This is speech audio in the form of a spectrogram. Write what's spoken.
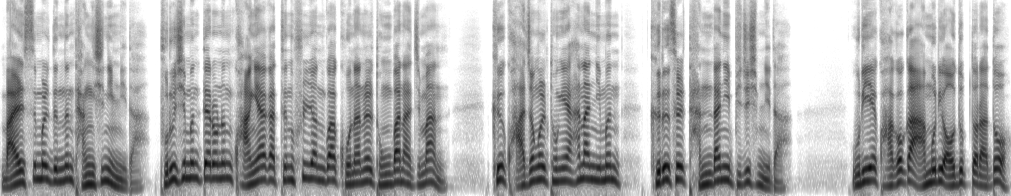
말씀을 듣는 당신입니다. 부르심은 때로는 광야 같은 훈련과 고난을 동반하지만 그 과정을 통해 하나님은 그릇을 단단히 빚으십니다. 우리의 과거가 아무리 어둡더라도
